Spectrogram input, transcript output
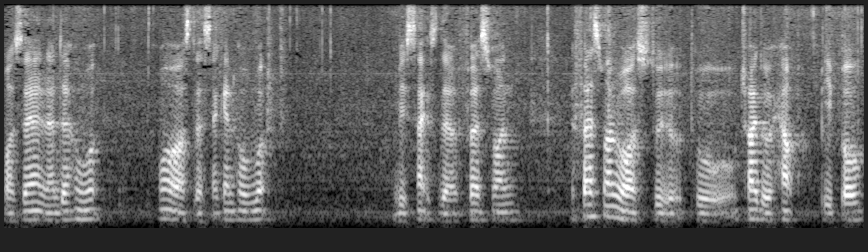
Was there another homework? What was the second homework? Besides the first one, the first one was to to try to help people,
